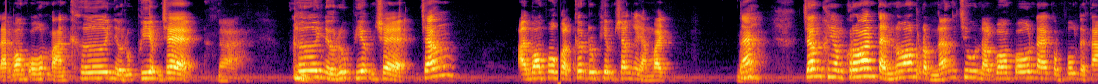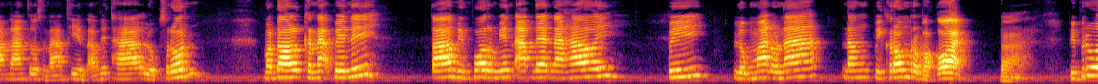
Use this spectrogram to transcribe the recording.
ដែលបងប្អូនបានឃើញនៅរូបភាពអញ្ចឹងបាទឃើញនៅរូបភាពអញ្ចឹងអញ្ចឹងឲ្យបងប្អូនគាត់គិតរូបភាពអញ្ចឹងក៏យ៉ាងម៉េចណាអញ្ចឹងខ្ញុំគ្រាន់តែនាំដំណឹងជូនដល់បងប្អូនដែលកំពុងតែតាមដានទស្សនាធានអមនេះថាលោកស្រុនមកដល់គណៈពេលនេះតើមានព័ត៌មានអាប់ដេតណាហើយពី លោកម៉ាដូណា និងពីក្រុមរបស់គាត់បាទពីព្រោះ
